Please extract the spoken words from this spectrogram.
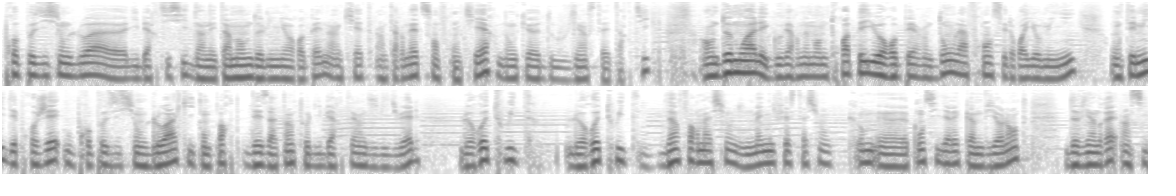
proposition de loi euh, liberticide d'un État membre de l'Union européenne inquiète Internet sans frontières, donc euh, d'où vient cet article. En deux mois, les gouvernements de trois pays européens, dont la France et le Royaume-Uni, ont émis des projets ou propositions de loi qui comportent des atteintes aux libertés individuelles. Le retweet le retweet d'informations d'une manifestation euh, considérée comme violente deviendrait ainsi,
